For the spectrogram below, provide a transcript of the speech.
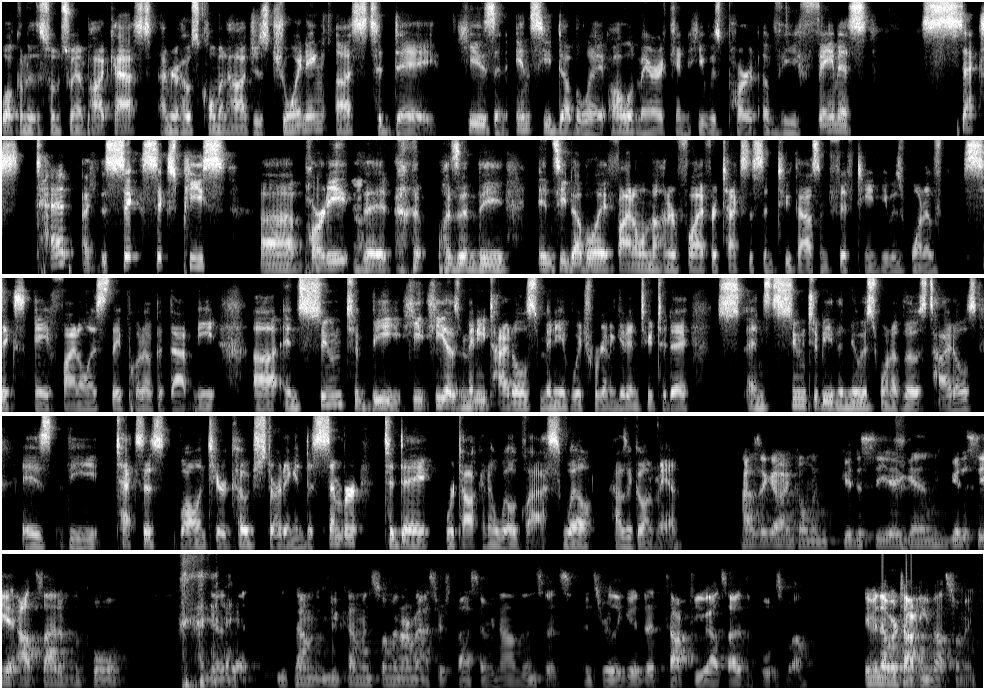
Welcome to the SwimSwam podcast. I'm your host, Coleman Hodges. Joining us today, he is an NCAA All American. He was part of the famous sextet, six six piece uh, party that was in the NCAA final in the 100 fly for Texas in 2015. He was one of six A finalists they put up at that meet. Uh, and soon to be, he, he has many titles, many of which we're going to get into today. And soon to be the newest one of those titles is the Texas volunteer coach starting in December. Today, we're talking to Will Glass. Will, how's it going, man? How's it going, Coleman? Good to see you again. Good to see you outside of the pool. I know that you come you come and swim in our masters class every now and then, so it's it's really good to talk to you outside of the pool as well, even though we're talking about swimming.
